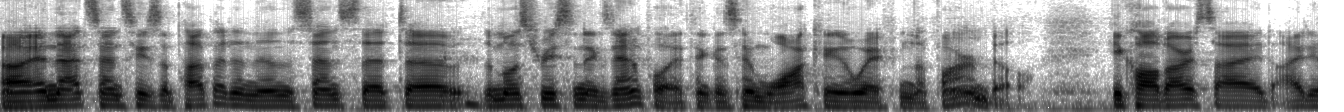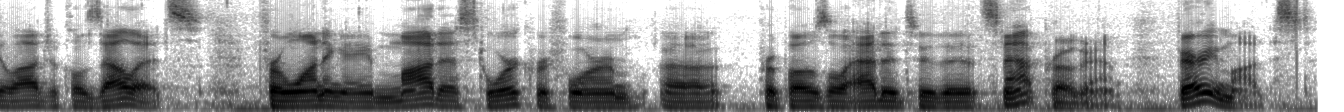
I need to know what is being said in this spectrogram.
uh, in that sense, he's a puppet, and in the sense that uh, the most recent example, I think, is him walking away from the Farm Bill. He called our side ideological zealots for wanting a modest work reform uh, proposal added to the SNAP program. Very modest.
